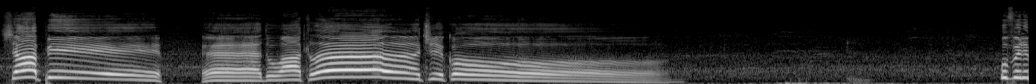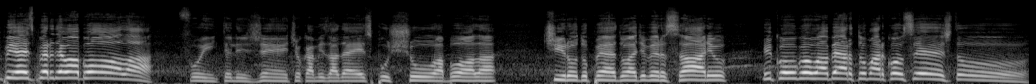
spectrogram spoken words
Chape! É do Atlântico! O Felipe Reis perdeu a bola. Foi inteligente, o camisa 10 puxou a bola, tirou do pé do adversário e com o gol aberto marcou o sexto.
